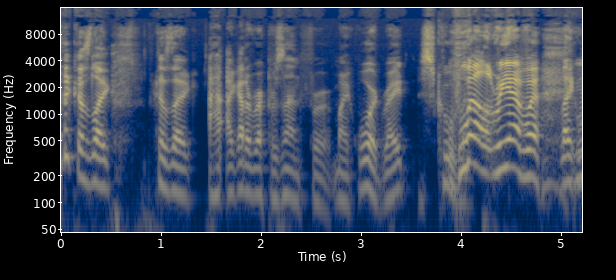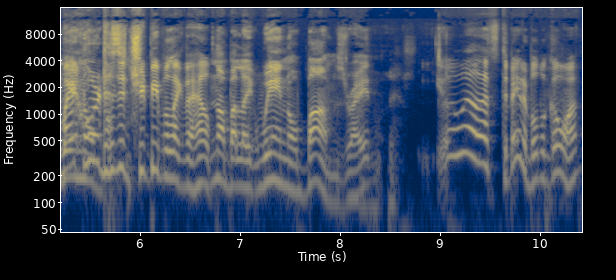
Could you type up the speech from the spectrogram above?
because like. Because like I, I gotta represent for Mike Ward, right? It's cool. Well, yeah, but Like, like Mike know- Ward doesn't treat people like the help. No, but like we ain't no bums, right? Well, that's debatable, but go on.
